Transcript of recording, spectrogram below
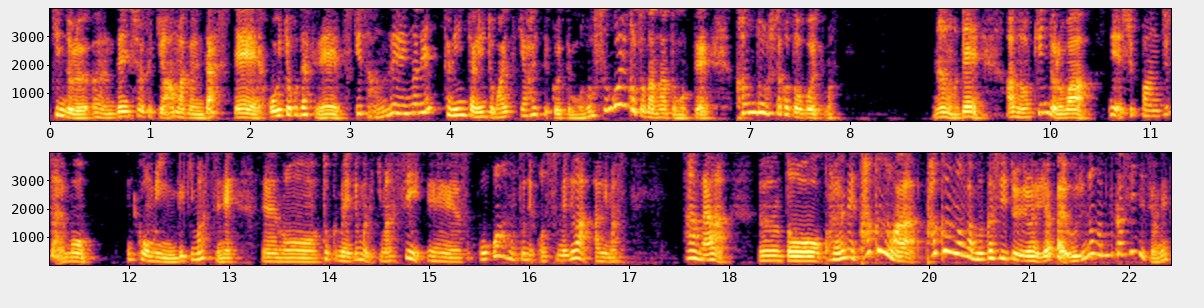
Kindle、うん、電子書籍を Amazon に出して置いとくだけで月3000円がね、チャリンチャリンと毎月入ってくるってものすごいことだなと思って感動したことを覚えてます。なので、あの、Kindle は、ね、出版自体も公務員できますしね、あの、匿名でもできますし、えー、ここは本当におすすめではあります。ただ、うんと、これはね、書くのは、書くのが難しいというよりは、やっぱり売るのが難しいですよね。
